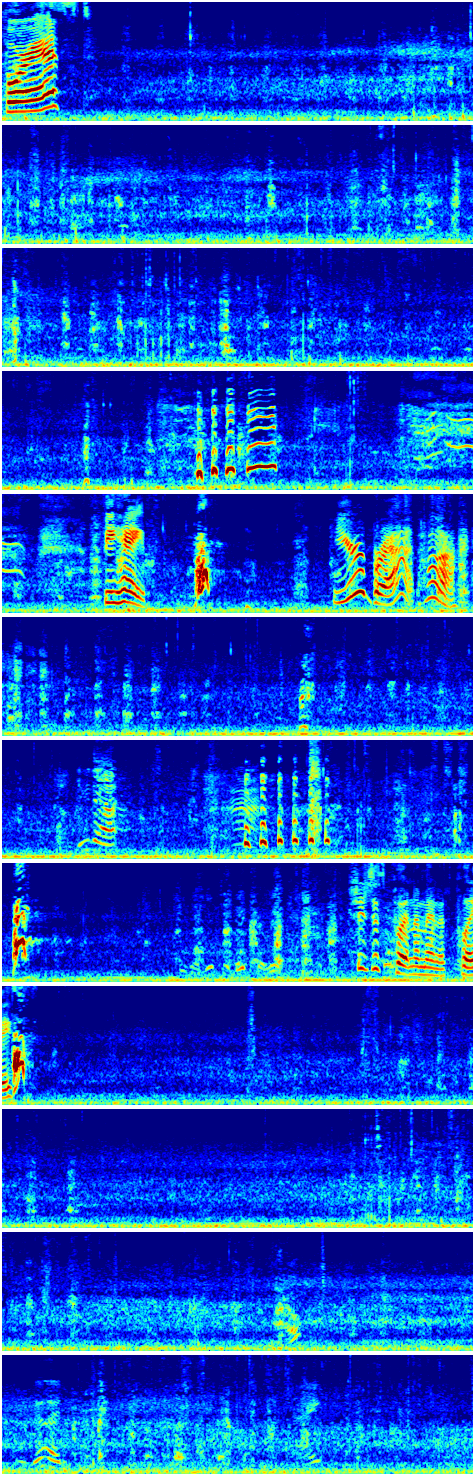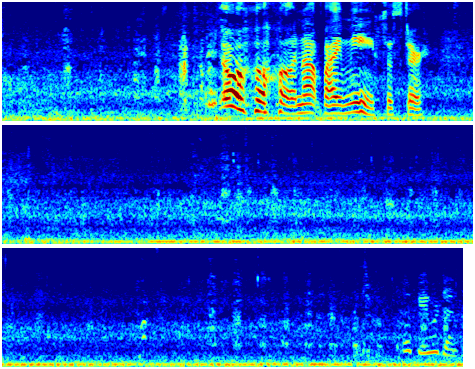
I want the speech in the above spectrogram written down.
Forrest? Behave. You're a brat, huh? Don't that. You're too big for me. She's just putting him in his place. Nope. Good. Oh, not by me, sister. Okay, we're done.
